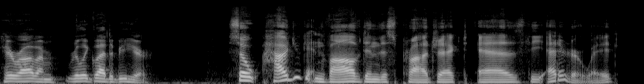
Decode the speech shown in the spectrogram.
Hey, Rob, I'm really glad to be here. So, how'd you get involved in this project as the editor, Wade?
